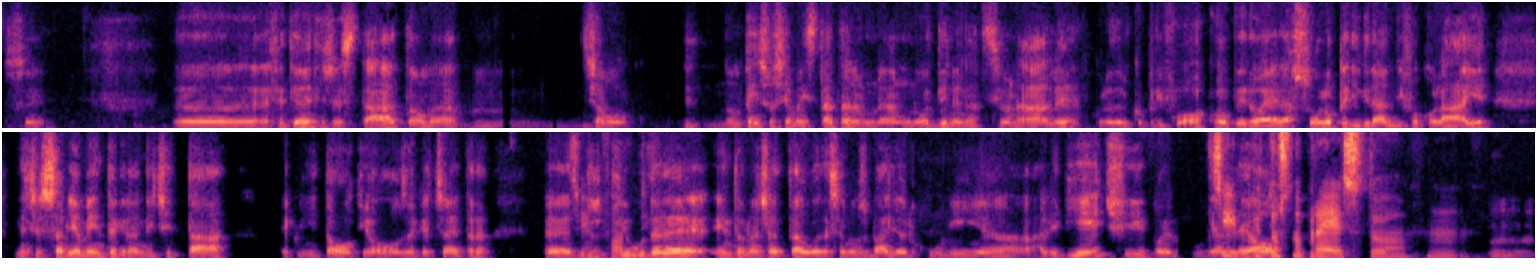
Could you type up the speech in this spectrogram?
Sì, uh, effettivamente c'è stato, ma mh, diciamo, non penso sia mai stata una, un ordine nazionale, quello del coprifuoco, ovvero era solo per i grandi focolai, necessariamente grandi città, e quindi Tokyo, Osaka, eccetera, eh, sì, di infatti. chiudere entro una certa ora, se non sbaglio, alcuni uh, alle 10, poi alcuni sì, alle 8. Sì, piuttosto presto. Mm. Mm.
